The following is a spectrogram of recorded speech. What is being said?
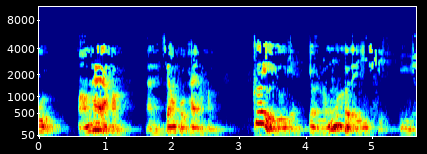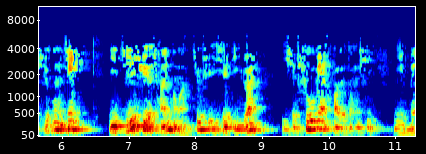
物，盲派也好，哎江湖派也好，各有优点，要融合在一起，与时共进。你只学传统啊，就是一些理论。一些书面化的东西，你没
